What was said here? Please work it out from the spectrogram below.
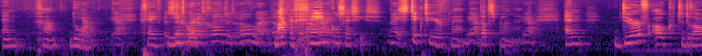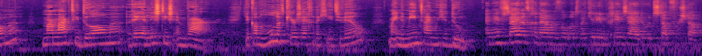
en gaan door. Ja, ja. Geef Dus niet zeg maar op. dat grote dromen. Dat Maak er geen concessies. Nee. Stick to your plan. Ja. Dat is belangrijk. Ja. En durf ook te dromen, maar maak die dromen realistisch en waar. Je kan honderd keer zeggen dat je iets wil, maar in de meantime moet je het doen. En heeft zij dat gedaan bijvoorbeeld wat jullie in het begin zeiden, doe het stap voor stap.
